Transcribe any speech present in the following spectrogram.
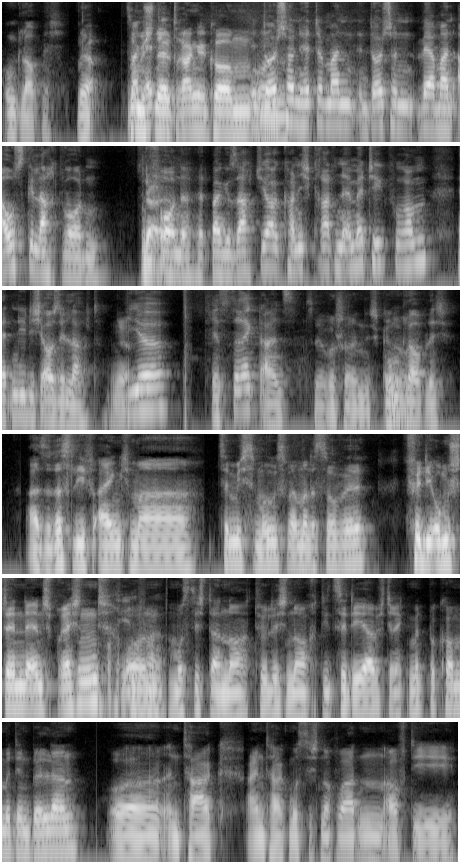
unglaublich. Ja, ziemlich hätte- schnell drangekommen. In Deutschland hätte man, in Deutschland wäre man ausgelacht worden. So Ja, ja. vorne. Hätte man gesagt, ja, kann ich gerade ein MRT bekommen? Hätten die dich ausgelacht. Ja. Hier kriegst direkt eins. Sehr wahrscheinlich, genau. Unglaublich. Also das lief eigentlich mal ziemlich smooth, wenn man das so will. Für die Umstände entsprechend. Und Fall. musste ich dann noch, natürlich noch, die CD habe ich direkt mitbekommen mit den Bildern. Äh, einen Tag, einen Tag musste ich noch warten auf die,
